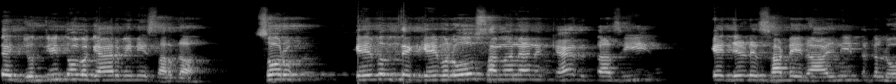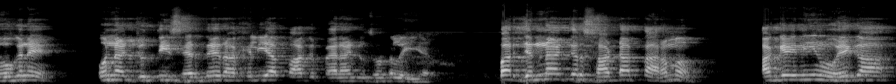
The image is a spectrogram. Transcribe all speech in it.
ਤੇ ਜੁੱਤੀ ਤੋਂ ਬਗੈਰ ਵੀ ਨਹੀਂ ਸਰਦਾ। ਸੁਰ ਕੇਵਲ ਤੇ ਕੇਵਲ ਉਹ ਸਮਾਂ ਨੇ ਕਹਿ ਦਿੱਤਾ ਸੀ ਕਿ ਜਿਹੜੇ ਸਾਡੇ ਰਾਜਨੀਤਿਕ ਲੋਕ ਨੇ, ਉਹਨਾਂ ਜੁੱਤੀ ਸਿਰ ਤੇ ਰੱਖ ਲਿਆ ਪੱਗ ਪੈਰਾਂ 'ਚ ਸੁੱਟ ਲਈ ਹੈ ਪਰ ਜਿੰਨਾ ਚਿਰ ਸਾਡਾ ਧਰਮ ਅੱਗੇ ਨਹੀਂ ਹੋਏਗਾ,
